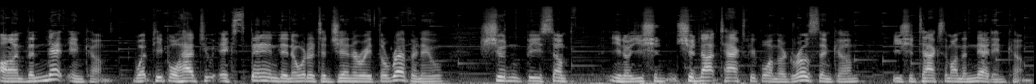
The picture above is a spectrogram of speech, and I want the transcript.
on the net income. What people had to expend in order to generate the revenue shouldn't be some, you know, you should should not tax people on their gross income. You should tax them on the net income.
